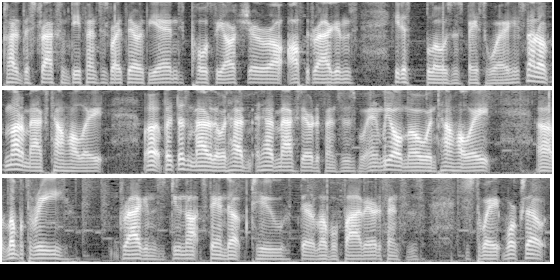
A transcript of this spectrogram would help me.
try to distract some defenses right there at the end. Pulls the archer off the dragons. He just blows his base away. It's not a not a max Town Hall 8, but it doesn't matter though. It had it had max air defenses, and we all know in Town Hall 8, uh, level 3 dragons do not stand up to their level 5 air defenses. It's just the way it works out.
